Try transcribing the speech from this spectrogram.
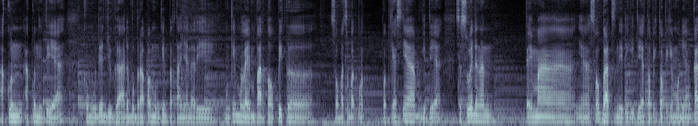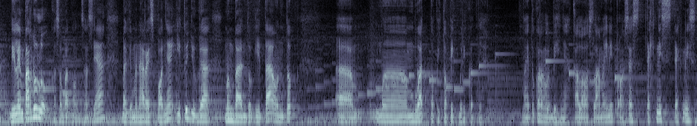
akun akun itu ya. Kemudian juga ada beberapa mungkin pertanyaan dari mungkin melempar topik ke sobat-sobat podcastnya begitu ya. Sesuai dengan temanya sobat sendiri gitu ya topik-topik yang mau diangkat dilempar dulu ke sobat podcastnya. Bagaimana responnya itu juga membantu kita untuk um, membuat topik-topik berikutnya. Nah itu kurang lebihnya. Kalau selama ini proses teknis-teknis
